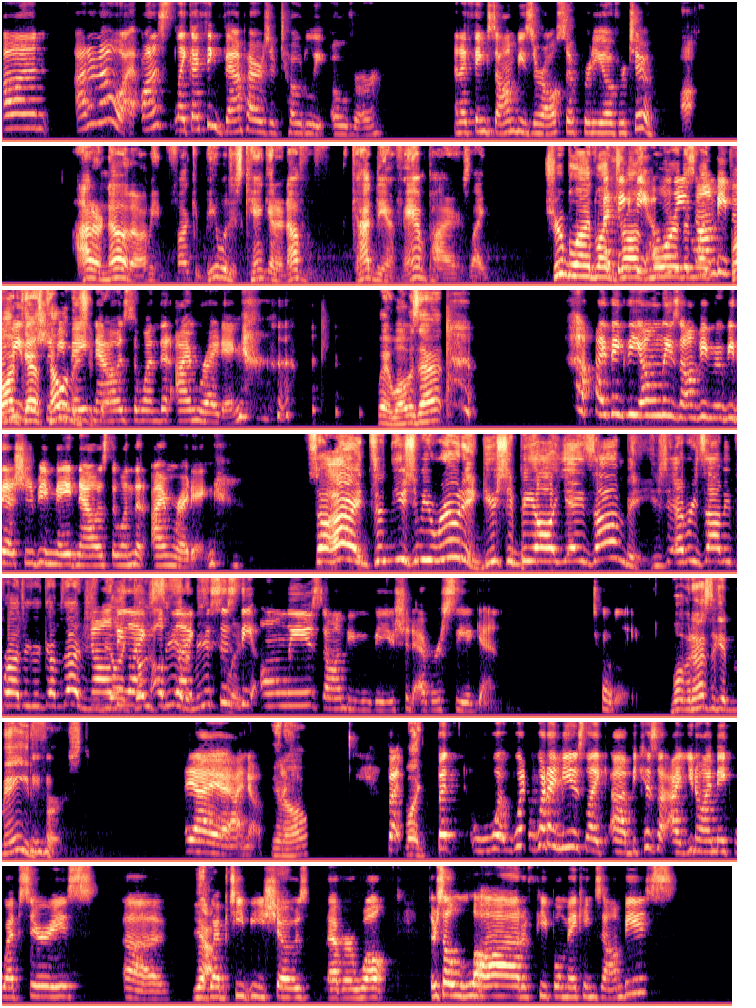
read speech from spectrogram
Um, I don't know. I honestly like I think vampires are totally over. And I think zombies are also pretty over too. I don't know though. I mean, fucking people just can't get enough of goddamn vampires. Like True Blood, I like think draws the more only than zombie like movie that should be made television. now does. is the one that I'm writing. Wait, what was that? I think the only zombie movie that should be made now is the one that I'm writing. So all right, so you should be rooting. You should be all yay zombie. You should every zombie project that comes out, you should I'll be be like, like, go see be it like, this is the only zombie movie you should ever see again. Totally. Well, but it has to get made first. Yeah, yeah, I know. You know, But like but what what what I mean is like uh, because I you know I make web series, uh, yeah, web TV shows, whatever. Well, there's a lot of people making zombies.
